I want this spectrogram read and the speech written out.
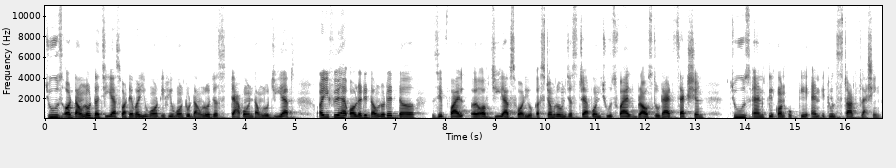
choose or download the g apps whatever you want. If you want to download just tap on download g apps. Or if you have already downloaded the zip file uh, of gapps for your custom ROM just tap on choose file browse to that section choose and click on ok and it will start flashing.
